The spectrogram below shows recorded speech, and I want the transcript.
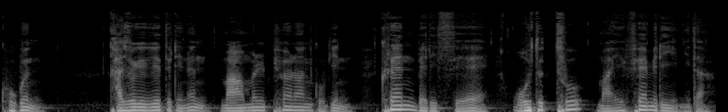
곡은 가족에게 드리는 마음을 표현한 곡인 크랜베리스의 Ode to My Family입니다.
